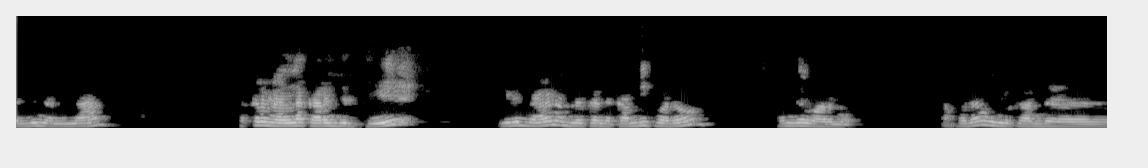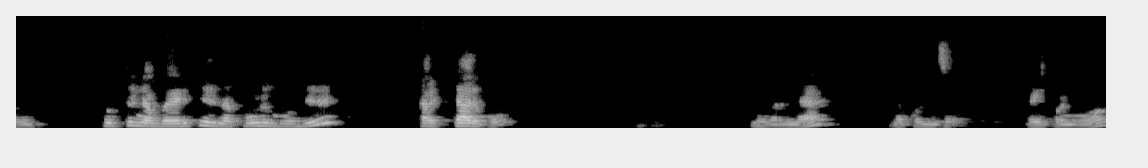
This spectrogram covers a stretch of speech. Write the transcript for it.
வந்து நல்லா சக்கரை நல்லா கரைஞ்சிருச்சு. இருந்தாலும் நம்மளுக்கு அந்த கம்பி பதம் கொஞ்சம் வரணும். அப்போதான் உங்களுக்கு அந்த சொட்டு நம்ம எடுத்து இதில் போடும்போது கரெக்டாக இருக்கும். இன்னும் வரல. இன்னும் கொஞ்சம் வெயிட் பண்ணுவோம்.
